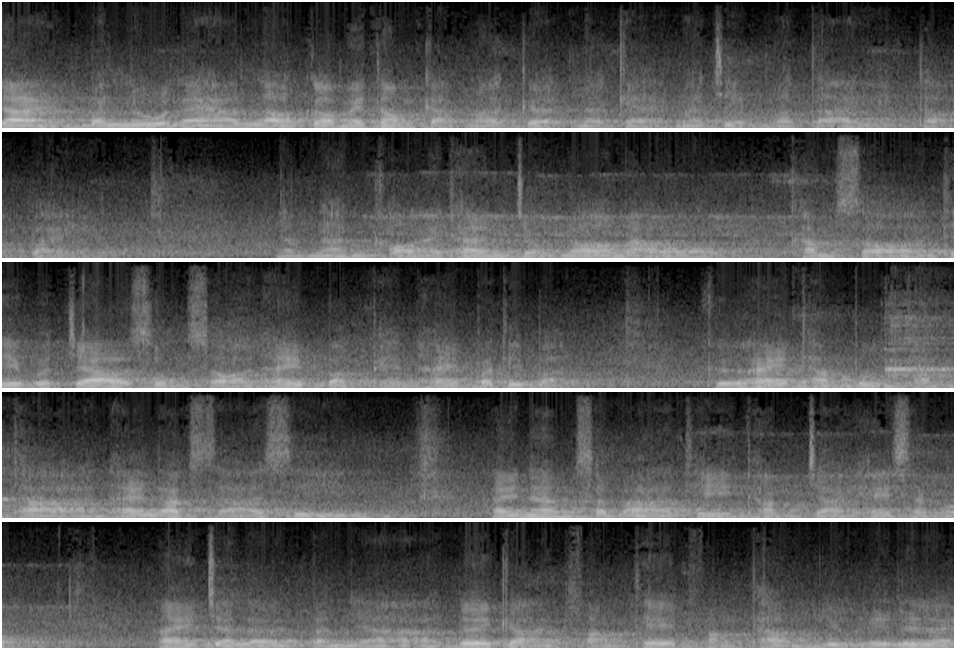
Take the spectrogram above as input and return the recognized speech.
ได้บรรลุแล้วเราก็ไม่ต้องกลับมาเกิดมาแก่มาเจ็บมาตายอีกต่อไป ดังนั้นขอให้ท่านจงน้อมเอาคำสอนที่พระเจ้าทรงสอนให้บำเพ็ญให้ปฏิบัติ คือให้ทำบุญทำทานให้รักษาศีล ให้นั่งสมาธิทำใจให้สงบ ให้เจริญปัญญาด้วยการฟังเทศฟังธรรมอยู่เรื่อย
